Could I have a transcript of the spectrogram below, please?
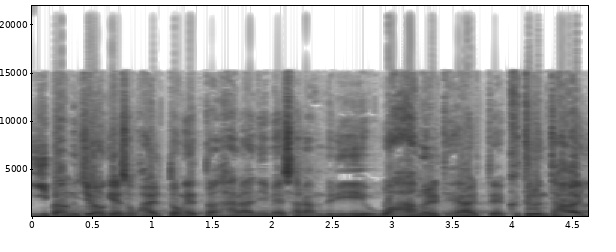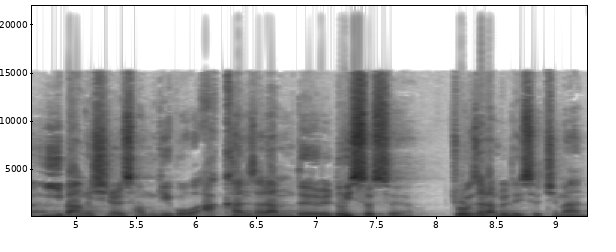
이방 지역에서 활동했던 하나님의 사람들이 왕을 대할 때 그들은 다 이방신을 섬기고 악한 사람들도 있었어요. 좋은 사람들도 있었지만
